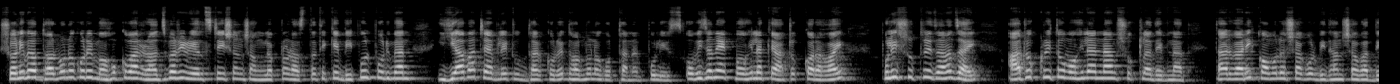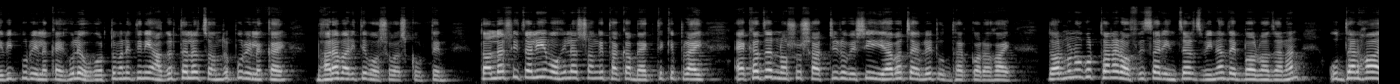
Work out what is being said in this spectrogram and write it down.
শনিবার ধর্মনগরের মহকুমার রাজবাড়ী রেল স্টেশন সংলগ্ন রাস্তা থেকে বিপুল পরিমাণ ইয়াবা ট্যাবলেট উদ্ধার করে ধর্মনগর থানার পুলিশ। অভিযানে এক মহিলাকে আটক করা হয়। পুলিশ সূত্রে জানা যায় আটককৃত মহিলার নাম শুক্লা দেবনাথ। তার বাড়ি কমলাসাগর বিধানসভার দেবীপুর এলাকায় হলেও বর্তমানে তিনি আগরতলার চন্দ্রপুর এলাকায় ভাড়া বাড়িতে বসবাস করতেন। তল্লাশি চালিয়ে মহিলার সঙ্গে থাকা ব্যাগ থেকে প্রায় এক হাজার নশো ষাটটিরও বেশি ইয়াবা ট্যাবলেট উদ্ধার করা হয়। ধর্মনগর থানার অফিসার ইনচার্জ বিনা দেববর্মা জানান, উদ্ধার হওয়া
